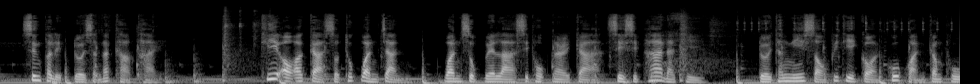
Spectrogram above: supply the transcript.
ำซึ่งผลิตโดยสำนักข่าวไทย ที่ออกอากาศสดทุกวันจันทร์ วันศุกร์เวลา 16นาฬิกา45 นาทีโดยทั้งนี้ 2 พิธีกรคู่ขวัญกัมพู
